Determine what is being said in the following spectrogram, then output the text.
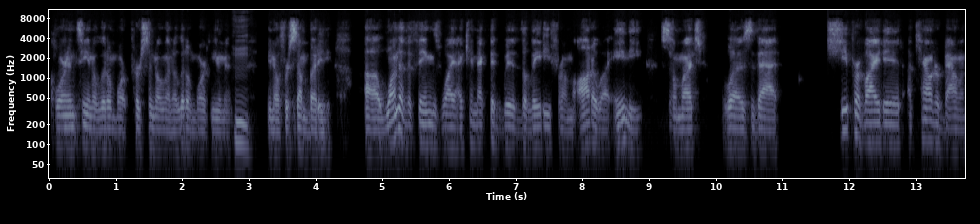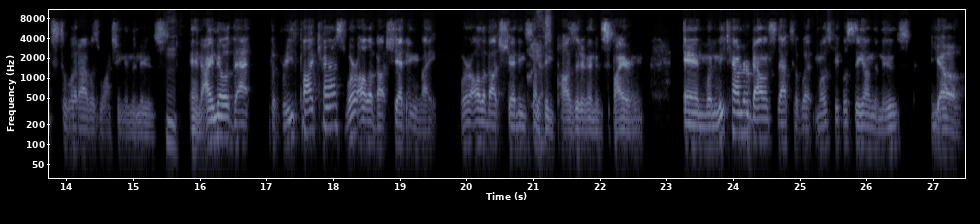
quarantine a little more personal and a little more human, hmm. you know, for somebody. Uh, one of the things why I connected with the lady from Ottawa, Amy, so much was that she provided a counterbalance to what I was watching in the news. Hmm. And I know that the Breathe podcast, we're all about shedding light. We're all about shedding something yes. positive and inspiring. And when we counterbalance that to what most people see on the news, yo,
